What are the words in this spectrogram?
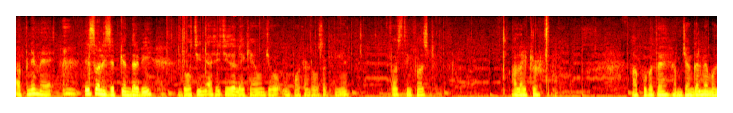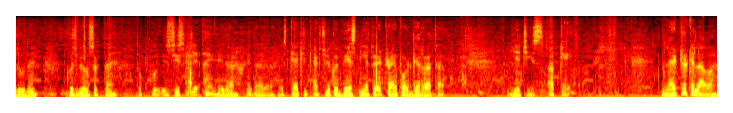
अपने में इस वाली जिप के अंदर भी दो तीन ऐसी चीज़ें लेके आऊँ जो इम्पोर्टेंट हो सकती हैं। First thing first a lighter आपको पता है, हम जंगल में मौजूद हैं, कुछ भी हो सकता है। तो कोई इस चीज़ के लिए, अरे, इधर इधर इधर इसके एक्चुअली कोई बेस नहीं है तो ये ट्राईपॉड गिर रहा था। ये चीज़। ओके लाइटर के अलावा,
